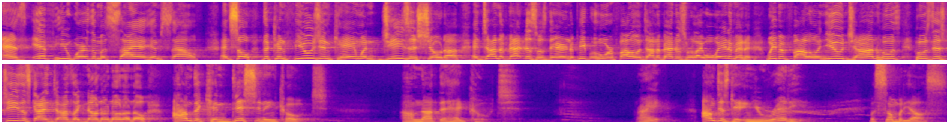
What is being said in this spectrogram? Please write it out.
as if he were the Messiah himself. And so the confusion came when Jesus showed up and John the Baptist was there, and the people who were following John the Baptist were like, Well, wait a minute, we've been following you, John. Who's, who's this Jesus guy? And John's like, No, no, no, no, no. I'm the conditioning coach, I'm not the head coach right? I'm just getting you ready. But somebody else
